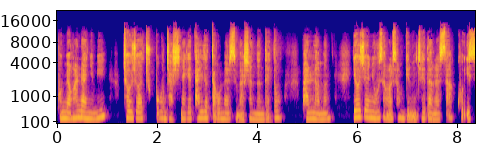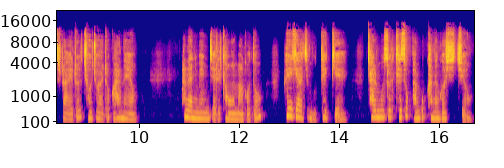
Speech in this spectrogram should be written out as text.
분명 하나님이 저주와 축복은 자신에게 달렸다고 말씀하셨는데도 발람은 여전히 우상을 섬기는 재단을 쌓고 이스라엘을 저주하려고 하네요. 하나님의 임재를 경험하고도 회개하지 못했기에 잘못을 계속 반복하는 것이지요.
